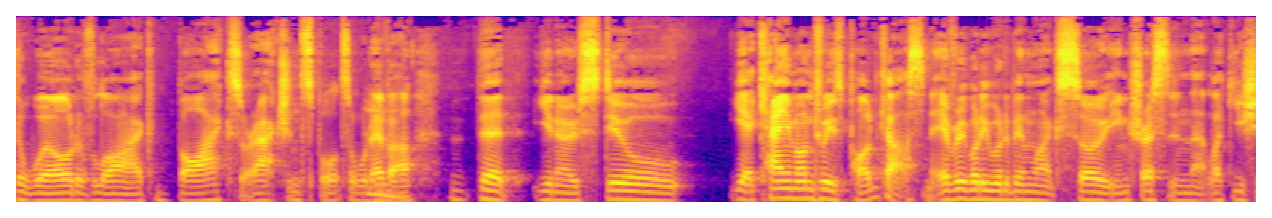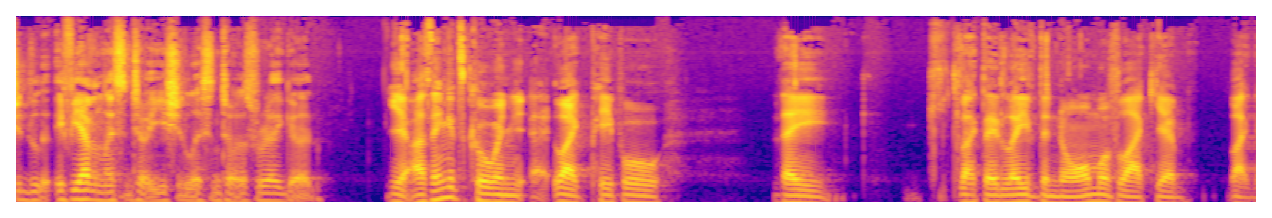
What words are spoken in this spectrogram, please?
the world of like bikes or action sports or whatever. Mm. That you know still. Yeah, came onto his podcast, and everybody would have been like so interested in that. Like, you should, if you haven't listened to it, you should listen to it. It's really good. Yeah, I think it's cool when like people they like they leave the norm of like yeah like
